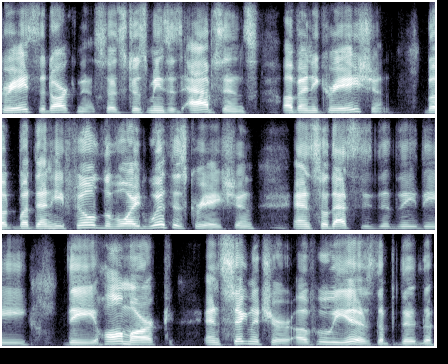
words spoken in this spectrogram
creates the darkness. That just means it's absence of any creation. But but then he filled the void with his creation, and so that's the the the the, hallmark and signature of who he is. The, the the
